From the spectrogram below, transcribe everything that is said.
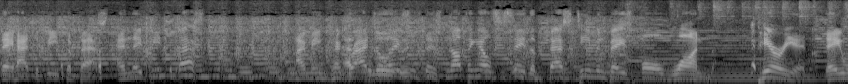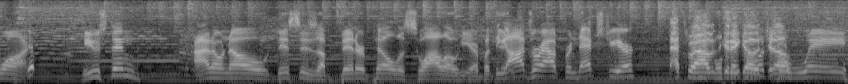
They had to beat the best, and they beat the best. I mean, congratulations. There's nothing else to say. The best team in baseball won. Period. They won. Houston, I don't know. This is a bitter pill to swallow here, but the odds are out for next year. That's where I was We'll gonna go, look Joe. the way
